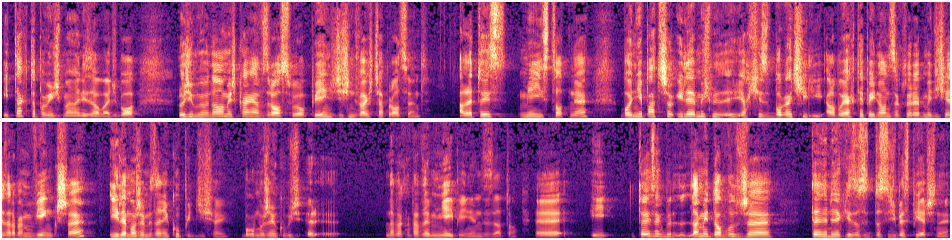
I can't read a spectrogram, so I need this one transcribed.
I tak to powinniśmy analizować, bo ludzie mówią, no mieszkania wzrosły o 5, 10, 20% ale to jest mniej istotne, bo nie patrzą, ile myśmy, jak się wzbogacili, albo jak te pieniądze, które my dzisiaj zarabiamy większe, ile możemy za nie kupić dzisiaj, bo możemy kupić e, tak naprawdę mniej pieniędzy za to. E, I to jest jakby dla mnie dowód, że ten rynek jest dosyć, dosyć bezpieczny.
